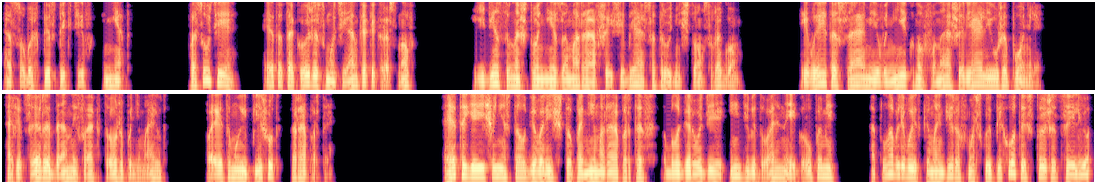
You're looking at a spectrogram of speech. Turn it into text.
особых перспектив нет. По сути, это такой же смутьян, как и Краснов. Единственное, что не заморавший себя сотрудничеством с врагом. И вы это сами, вникнув в наши реалии, уже поняли. Офицеры данный факт тоже понимают, поэтому и пишут рапорты. Это я еще не стал говорить, что помимо рапортов, благородие индивидуально и группами отлавливает командиров морской пехоты с той же целью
